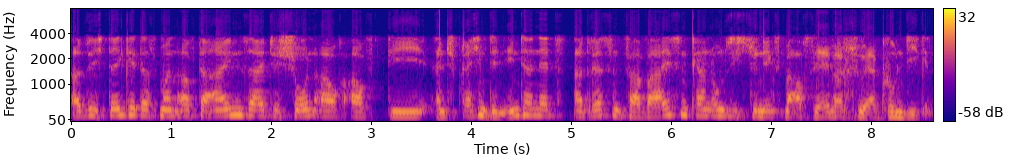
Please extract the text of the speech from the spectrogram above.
Also ich denke, dass man auf der einen Seite schon auch auf die entsprechenden Internetadressen verweisen kann, um sich zunächst mal auch selber zu erkundigen.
